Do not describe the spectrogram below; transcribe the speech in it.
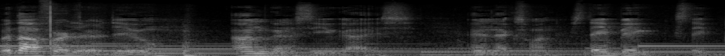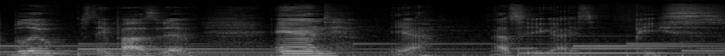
without further ado, I'm gonna see you guys in the next one. Stay big, stay blue, stay positive, and yeah. I'll see you guys. Peace.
